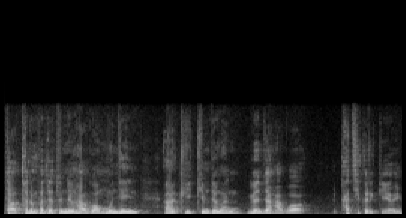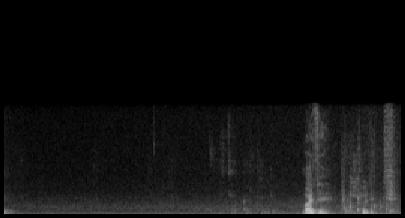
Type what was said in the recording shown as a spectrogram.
자 트럼프 대통령하고 문재인 아, 기, 김정은 위원장하고 같이 그릴게요. 맞지 틀렸지.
